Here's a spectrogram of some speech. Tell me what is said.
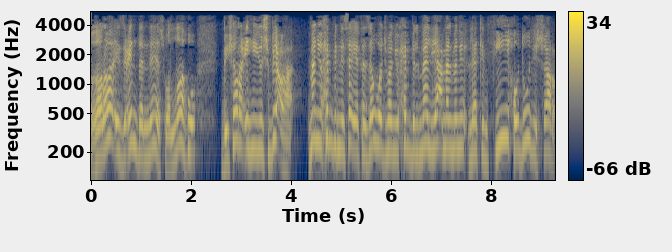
غرائز عند الناس والله بشرعه يشبعها. من يحب النساء يتزوج من يحب المال يعمل من ي... لكن في حدود الشرع.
